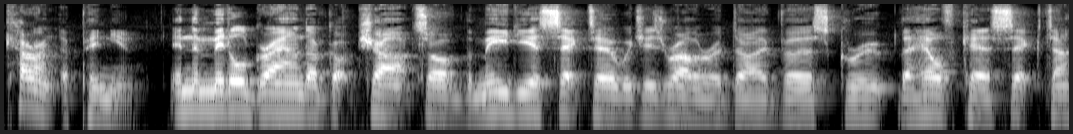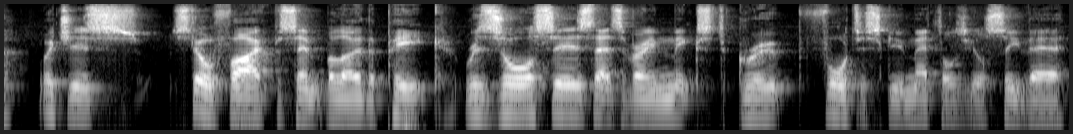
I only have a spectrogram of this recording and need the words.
current opinion. In the middle ground, I've got charts of the media sector, which is rather a diverse group, the healthcare sector, which is still 5% below the peak. Resources, that's a very mixed group. Fortescue Metals, you'll see their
